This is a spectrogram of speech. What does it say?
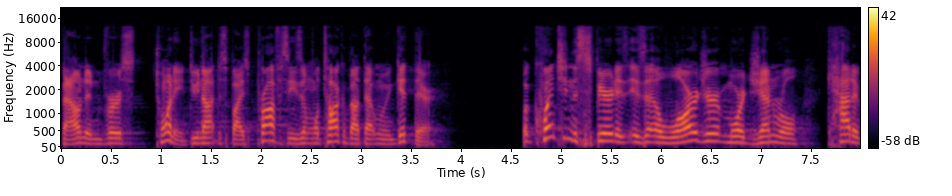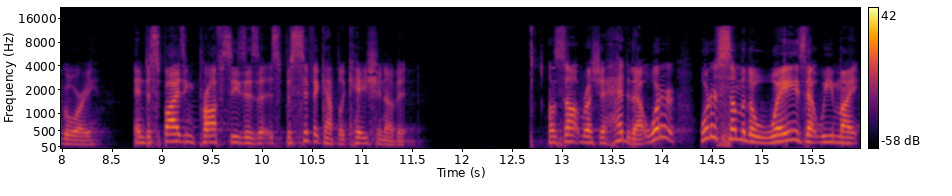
found in verse 20 do not despise prophecies, and we'll talk about that when we get there. But quenching the Spirit is, is a larger, more general category, and despising prophecies is a specific application of it. Let's not rush ahead to that. What are, what are some of the ways that we might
